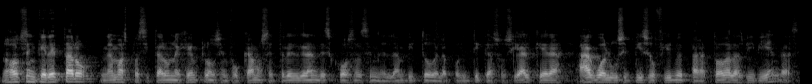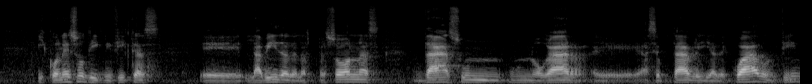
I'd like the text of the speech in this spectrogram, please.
Nosotros en Querétaro, nada más para citar un ejemplo, nos enfocamos en tres grandes cosas en el ámbito de la política social, que era agua, luz y piso firme para todas las viviendas. Y con eso dignificas eh, la vida de las personas, das un, hogar eh, aceptable y adecuado, en fin,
